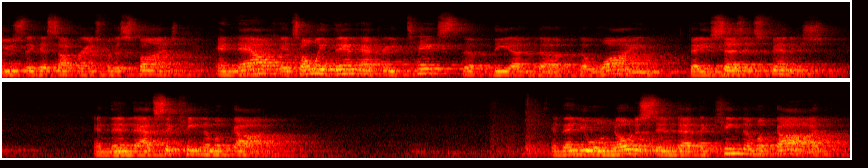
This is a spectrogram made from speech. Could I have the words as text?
used the hyssop branch for the sponge. And now it's only then after he takes the, the, uh, the, the wine that he says it's finished. And then that's the kingdom of God. And then you will notice then that the kingdom of God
